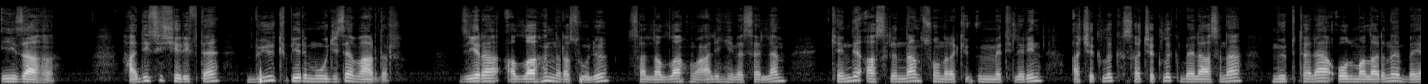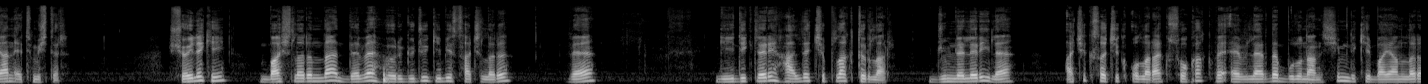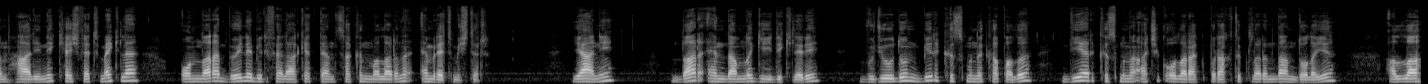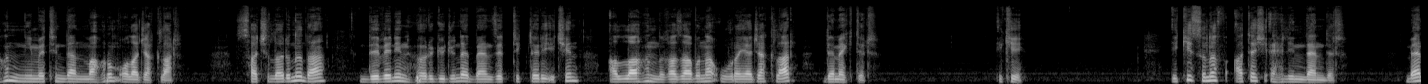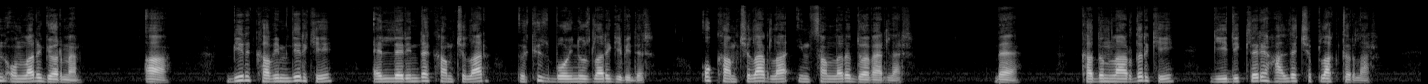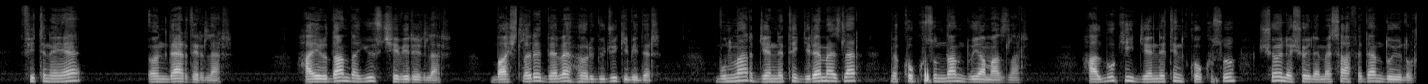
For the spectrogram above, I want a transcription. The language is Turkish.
İzahı Hadis-i şerifte büyük bir mucize vardır. Zira Allah'ın Resulü sallallahu aleyhi ve sellem kendi asrından sonraki ümmetlerin açıklık saçıklık belasına müptela olmalarını beyan etmiştir. Şöyle ki başlarında deve hörgücü gibi saçları ve giydikleri halde çıplaktırlar cümleleriyle açık saçık olarak sokak ve evlerde bulunan şimdiki bayanların halini keşfetmekle onlara böyle bir felaketten sakınmalarını emretmiştir. Yani dar endamlı giydikleri, vücudun bir kısmını kapalı, diğer kısmını açık olarak bıraktıklarından dolayı Allah'ın nimetinden mahrum olacaklar. Saçlarını da devenin hörgücüne benzettikleri için Allah'ın gazabına uğrayacaklar demektir. 2. İki sınıf ateş ehlindendir. Ben onları görmem. A. Bir kavimdir ki ellerinde kamçılar öküz boynuzları gibidir. O kamçılarla insanları döverler. B. Kadınlardır ki giydikleri halde çıplaktırlar. Fitneye önderdirler. Hayırdan da yüz çevirirler. Başları deve hörgücü gibidir. Bunlar cennete giremezler ve kokusundan duyamazlar. Halbuki cennetin kokusu şöyle şöyle mesafeden duyulur.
